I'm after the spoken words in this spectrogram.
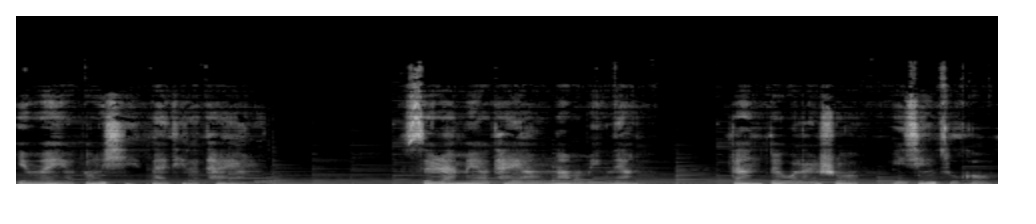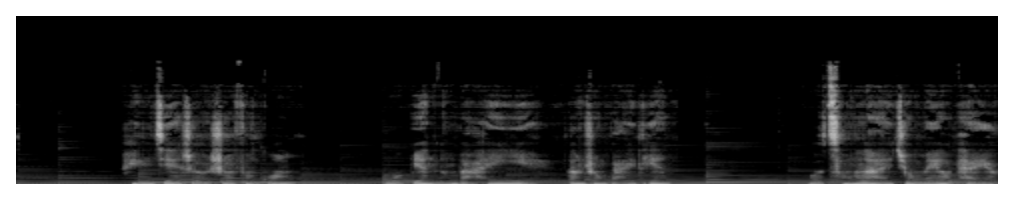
因为有东西代替了太阳。虽然没有太阳那么明亮，但对我来说已经足够。凭借着这份光，我便能把黑夜当成白天。我从来就没有太阳，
